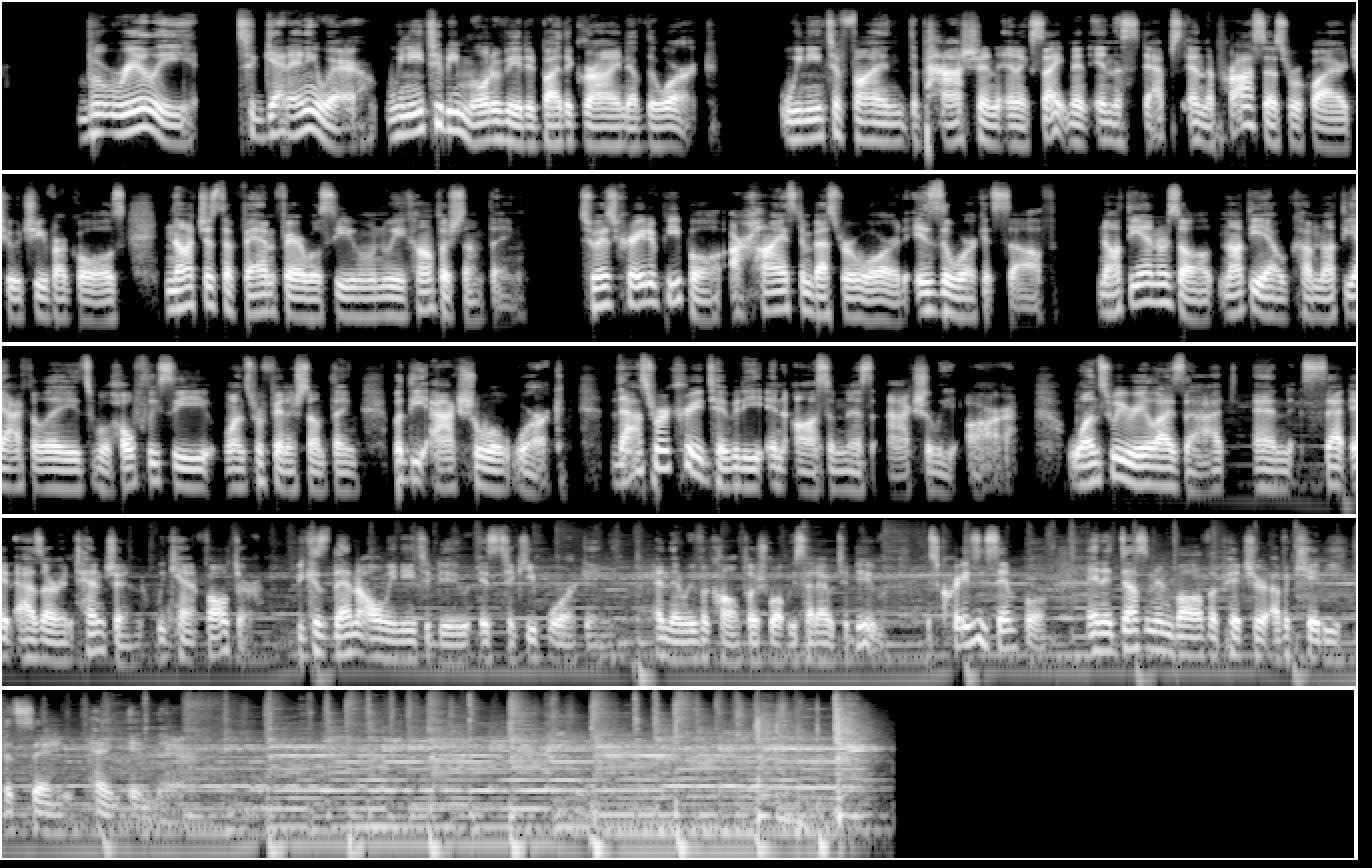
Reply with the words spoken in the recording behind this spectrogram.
But really, to get anywhere, we need to be motivated by the grind of the work. We need to find the passion and excitement in the steps and the process required to achieve our goals, not just the fanfare we'll see when we accomplish something. So, as creative people, our highest and best reward is the work itself not the end result, not the outcome, not the accolades we'll hopefully see once we're finished something, but the actual work. That's where creativity and awesomeness actually are. Once we realize that and set it as our intention, we can't falter because then all we need to do is to keep working and then we've accomplished what we set out to do. It's crazy simple and it doesn't involve a picture of a kitty that's saying, hang in there.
